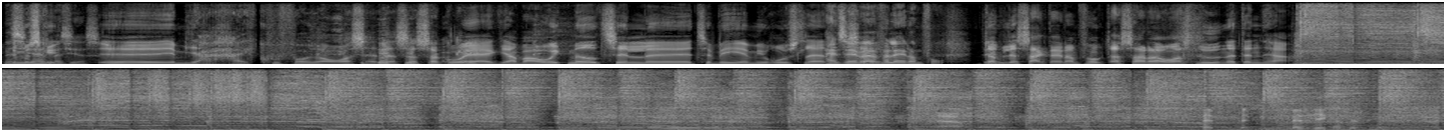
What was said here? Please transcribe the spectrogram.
Hvad siger han, Mathias? øh, jamen, jeg har ikke kunne få det oversat. Altså, så går okay. jeg ikke. Jeg var jo ikke med til, øh, til VM i Rusland. Han sagde i så hvert fald Adam Fogh. Der bliver sagt Adam Fugt, og så er der jo også lyden af den her. Hvad, hvad, hvad vækker den her?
